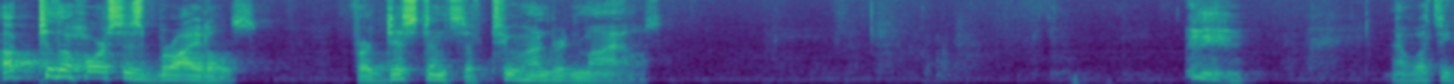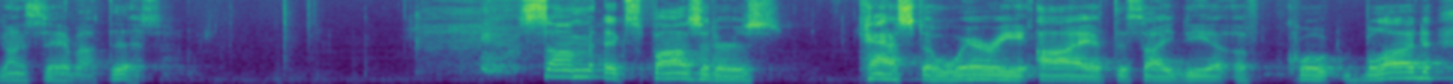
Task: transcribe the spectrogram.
up to the horses' bridles for a distance of 200 miles. Now, what's he going to say about this? Some expositors cast a wary eye at this idea of, quote, blood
